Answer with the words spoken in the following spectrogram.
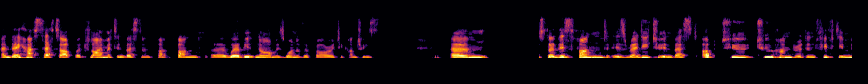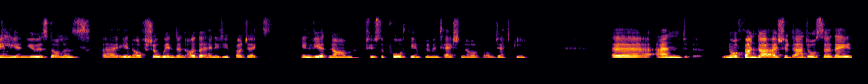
and they have set up a climate investment fund uh, where Vietnam is one of the priority countries. Um, so this fund is ready to invest up to 250 million US dollars uh, in offshore wind and other energy projects in Vietnam to support the implementation of, of JETP. Uh, and Norfund, I should add also, they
